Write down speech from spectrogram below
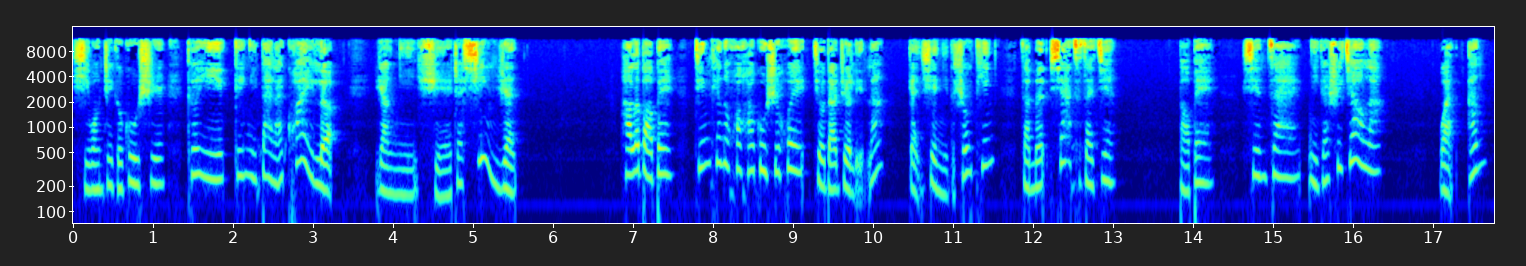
希望这个故事可以给你带来快乐，让你学着信任。好了，宝贝，今天的花花故事会就到这里啦，感谢你的收听，咱们下次再见。宝贝，现在你该睡觉啦，晚安。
